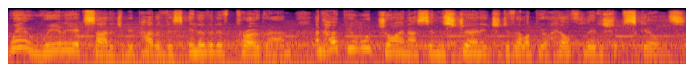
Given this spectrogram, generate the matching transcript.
We're really excited to be part of this innovative program and hope you will join us in this journey to develop your health leadership skills.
